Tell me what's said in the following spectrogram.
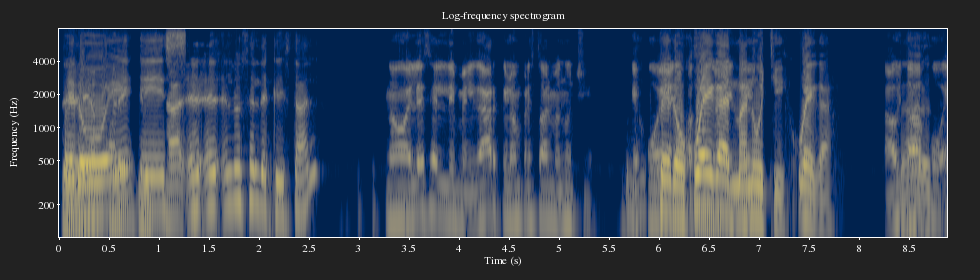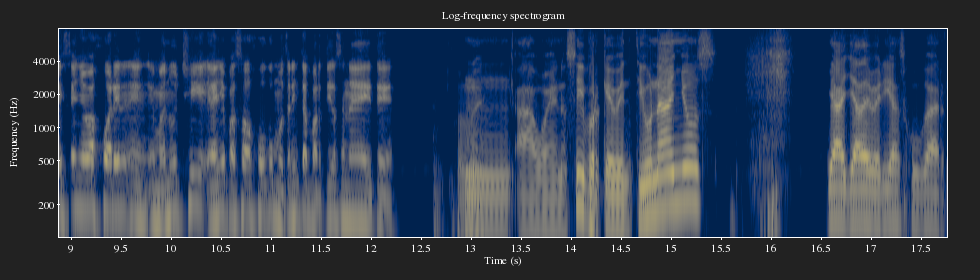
Pero jugar en es-. ¿Él, él- él no es el de Cristal? No, él es el de Melgar que lo han prestado al Manucci. que juega el Pero juega ADT. Manucci, juega. Ahorita Claro. va a este año va a jugar en, en- en Manucci. El año pasado jugó como 30 partidos en ADT. Correcto. Mm, ah, bueno, sí, porque 21 años ya, ya deberías jugar.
